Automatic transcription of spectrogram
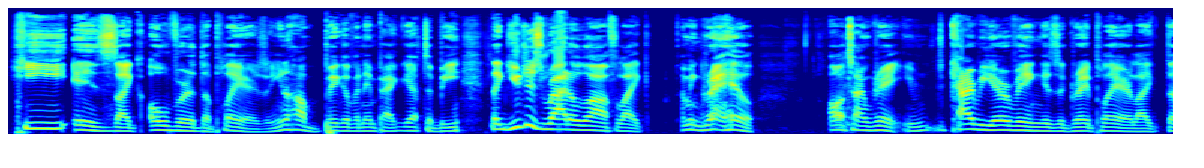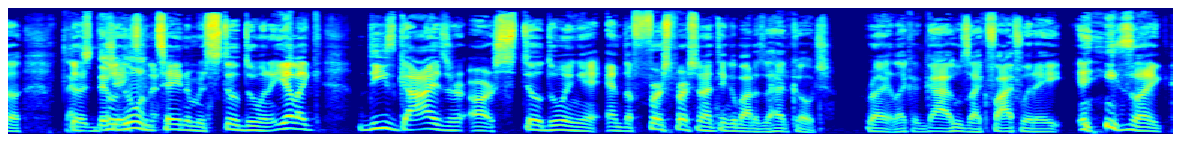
he is like over the players. And you know how big of an impact you have to be. Like you just rattled off. Like I mean Grant Hill, all time great. Kyrie Irving is a great player. Like the the still Jason doing. Tatum is still doing it. Yeah, like these guys are are still doing it. And the first person I think about is a head coach. Right, like a guy who's like five foot eight. And he's like,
